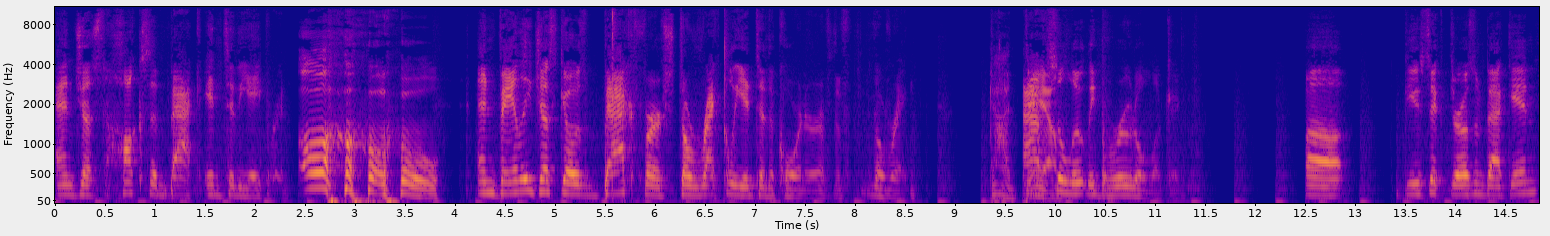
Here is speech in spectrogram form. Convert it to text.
and just hucks him back into the apron. oh, And Bailey just goes back first directly into the corner of the the ring. God damn! Absolutely brutal looking. Uh, Busick throws him back in.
